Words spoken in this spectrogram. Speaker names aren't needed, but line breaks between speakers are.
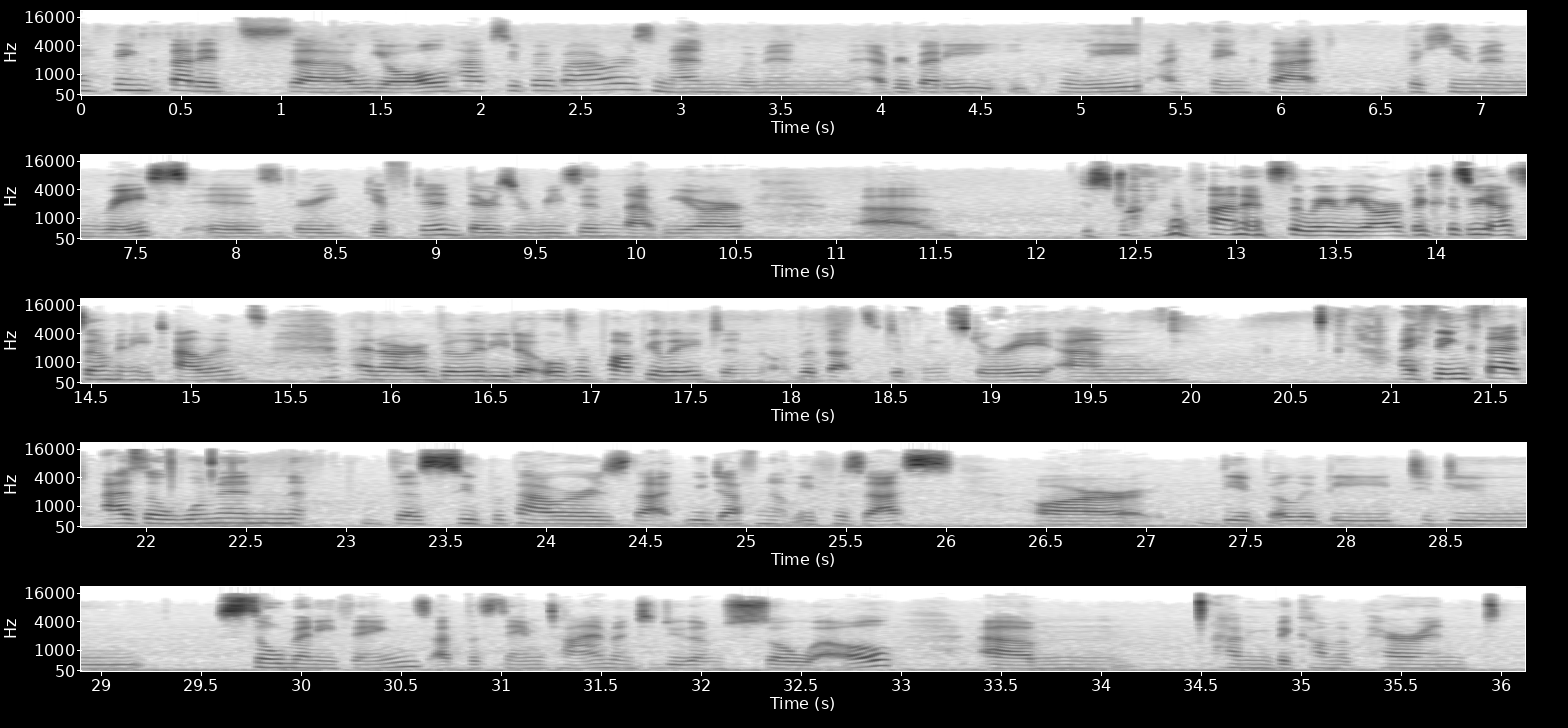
I think that it's, uh, we all have superpowers men, women, everybody equally. I think that the human race is very gifted. There's a reason that we are um, destroying the planets the way we are because we have so many talents and our ability to overpopulate, and, but that's a different story. Um, I think that as a woman, the superpowers that we definitely possess are the ability to do so many things at the same time and to do them so well. Um, having become a parent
